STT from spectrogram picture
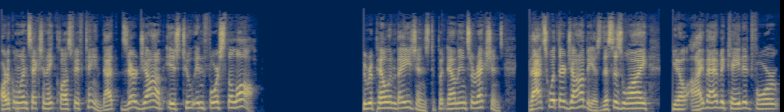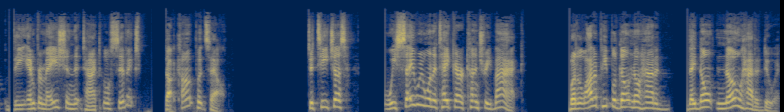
Article 1, Section 8, Clause 15. That's their job is to enforce the law, to repel invasions, to put down insurrections. That's what their job is. This is why, you know, I've advocated for the information that tacticalcivics.com puts out to teach us. We say we want to take our country back, but a lot of people don't know how to they don't know how to do it.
